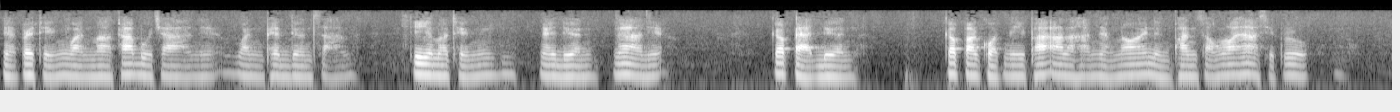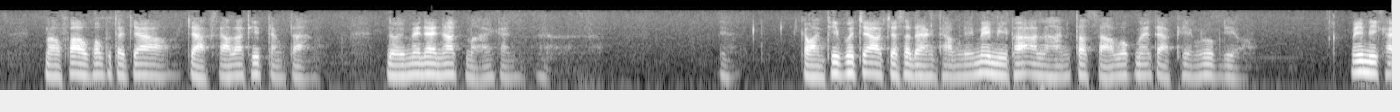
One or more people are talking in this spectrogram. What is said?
เนี่ยไปถึงวันมาฆบูชาเนี่ยวันเพ็ญเดือนสามที่จะมาถึงในเดือนหน้านี้ก็แปดเดือน ก็ปรากฏมีพระอาหารหันต์อย่างน้อยหนึ่งพันสองร้อยห้าสิบรูป มาเฝ้าพระพุทธเจ้าจากสารทิศต่างๆ โดยไม่ได้นัดหมายกัน ก่อนที่พระเจ้าจะแสดงธรรมนี้ ไม่มีพระอาหารหันตสาวกแม้แต่เพียงรูปเดียว ไม่มีใคร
